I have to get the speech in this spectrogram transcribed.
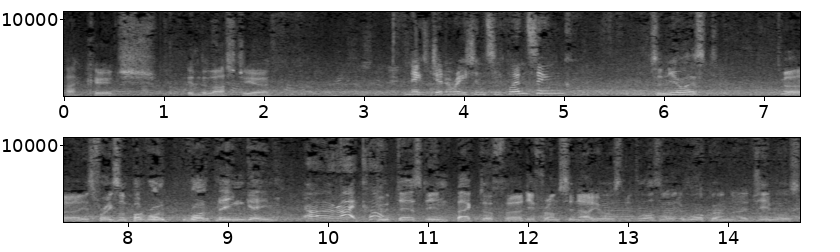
package, in the last year. Next generation sequencing. The newest uh, is, for example, role, role-playing game Oh, right, cool. To test the impact of uh, different scenarios. It was a work on uh, GMOs.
